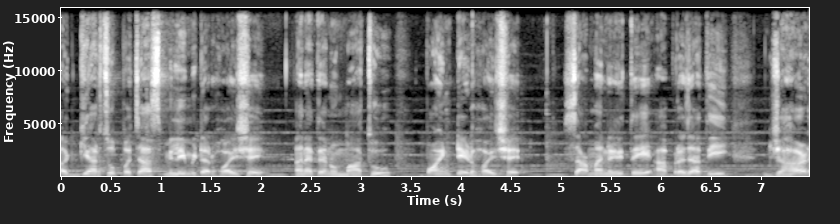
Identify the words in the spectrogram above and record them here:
અગિયારસો પચાસ મિલીમીટર હોય છે અને તેનું માથું પોઇન્ટેડ હોય છે. સામાન્ય રીતે આ પ્રજાતિ ઝાડ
